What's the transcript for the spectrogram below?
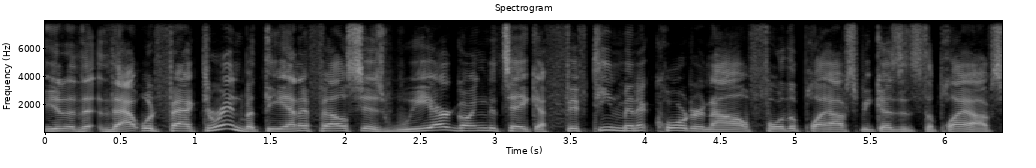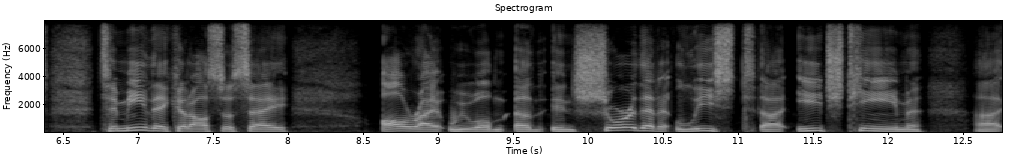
you know, th- that would factor in. But the NFL says we are going to take a 15 minute quarter now for the playoffs because it's the playoffs. To me, they could also say, all right, we will uh, ensure that at least uh, each team uh,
